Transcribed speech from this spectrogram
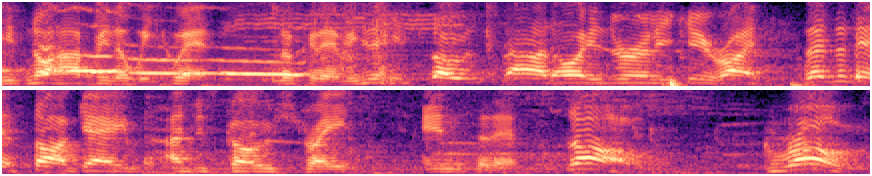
He's not happy that we quit. Look at him. He's, so sad. Oh, he's really cute. Right, let's just hit start game and just go straight into this. So, grown.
